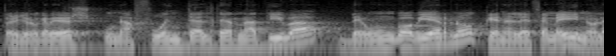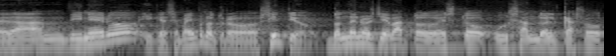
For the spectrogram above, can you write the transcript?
pero yo lo que veo es una fuente alternativa de un gobierno que en el FMI no le dan dinero y que se va a ir por otro sitio. ¿Dónde nos lleva todo esto usando el caso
